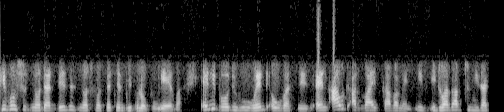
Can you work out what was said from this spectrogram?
people should know that this is not for certain people or whoever. Anybody who went overseas, and I would advise government, if it was up to me, that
